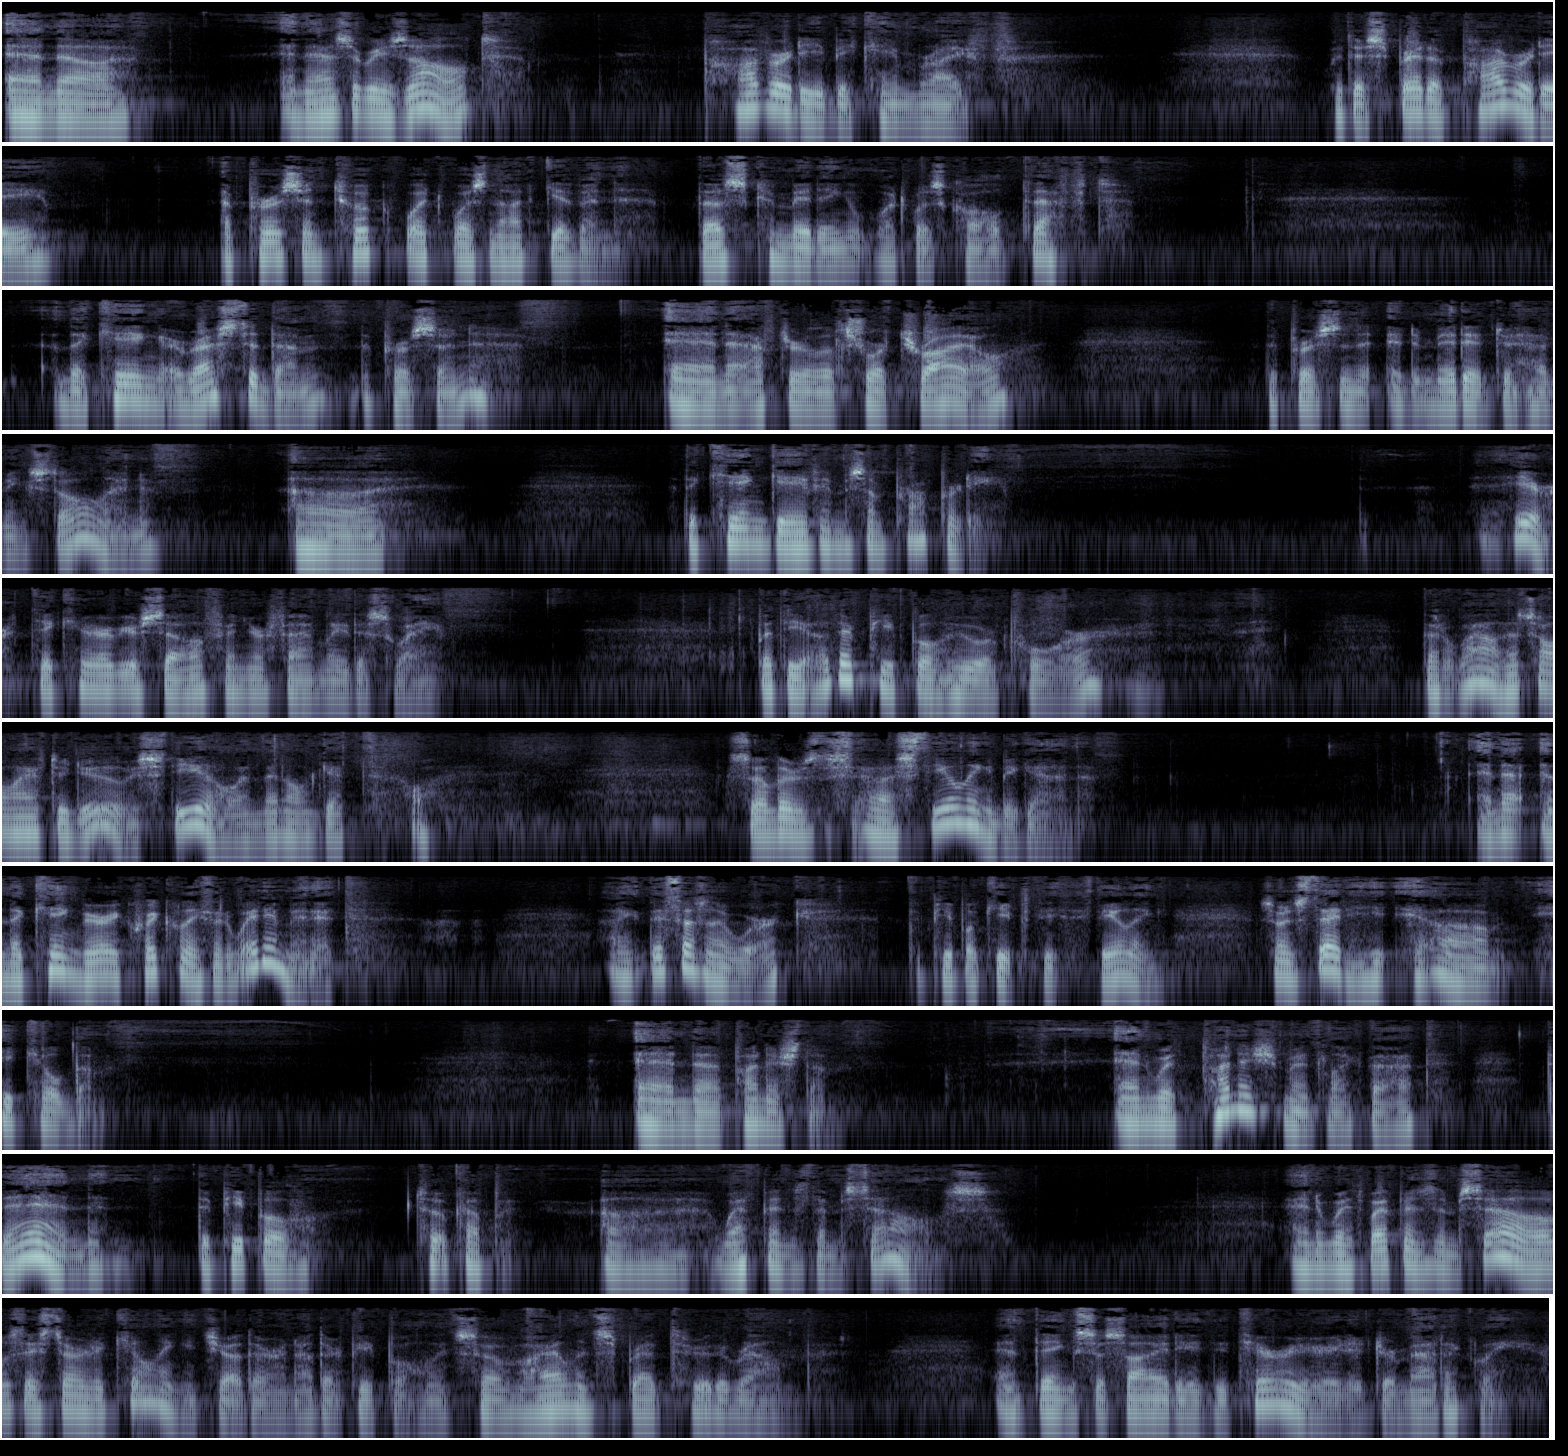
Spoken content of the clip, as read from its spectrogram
And uh, and as a result, poverty became rife. With the spread of poverty, a person took what was not given, thus committing what was called theft. The king arrested them, the person, and after a short trial, the person admitted to having stolen. Uh, the king gave him some property. Here, take care of yourself and your family this way. But the other people who are poor thought, wow, that's all I have to do is steal, and then I'll get. Oh. So there's uh, stealing began. And, uh, and the king very quickly said, wait a minute, I, this doesn't work. The people keep stealing. So instead, he, um, he killed them and uh, punished them. And with punishment like that, then the people took up uh, weapons themselves and with weapons themselves, they started killing each other and other people. And so violence spread through the realm. And things, society deteriorated dramatically.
